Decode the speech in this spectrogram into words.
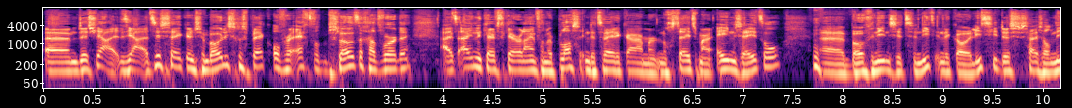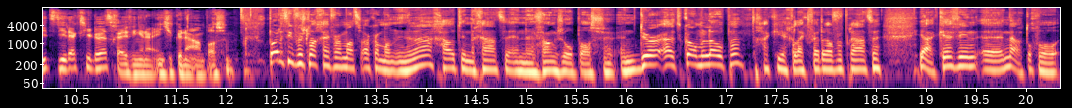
Um, dus ja, ja, het is zeker een symbolisch gesprek. Of er echt wat besloten gaat worden. Uiteindelijk heeft Caroline van der Plas in de Tweede Kamer nog steeds maar één zetel. Uh, bovendien zit ze niet in de coalitie, dus zij zal niet direct hier de wetgeving in haar eentje kunnen aanpassen. Politiek verslaggever Mats Akkerman in Den Haag houdt in de gaten en uh, vang ze op als ze een deur uitkomen lopen. Daar ga ik hier gelijk verder over praten. Ja, Kevin, uh, nou toch wel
